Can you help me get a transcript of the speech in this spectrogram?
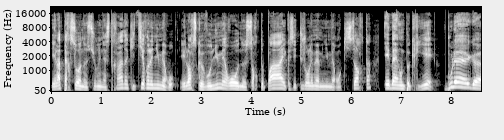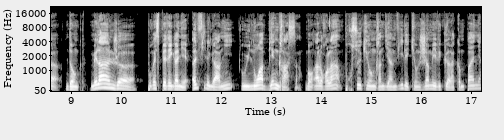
et la personne sur une estrade qui tire les numéros. Et lorsque vos numéros ne sortent pas et que c'est toujours les mêmes numéros qui sortent, eh ben on peut crier bouleg. Donc mélange pour espérer gagner un filet garni ou une noix bien grasse. Bon alors là, pour ceux qui ont grandi en ville et qui ont jamais vécu à la campagne,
